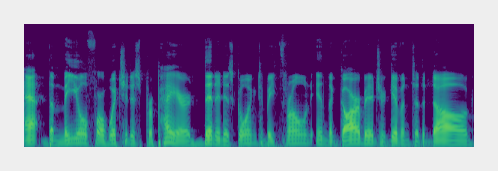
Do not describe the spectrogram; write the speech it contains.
at the meal for which it is prepared, then it is going to be thrown in the garbage or given to the dog.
